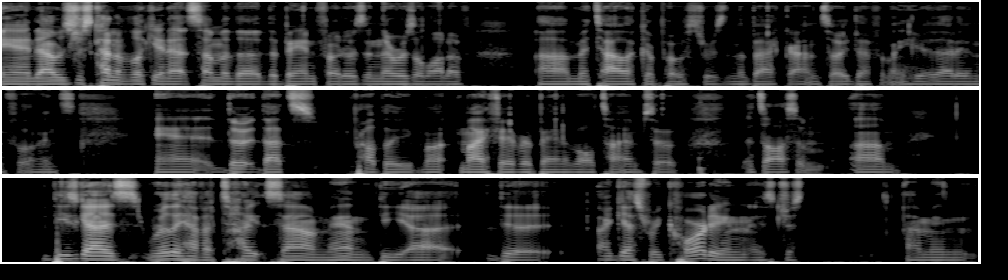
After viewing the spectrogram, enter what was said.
And I was just kind of looking at some of the the band photos, and there was a lot of uh, Metallica posters in the background, so I definitely hear that influence. And th- that's probably my, my favorite band of all time. So that's awesome. Um, these guys really have a tight sound, man. The uh, the I guess recording is just, I mean,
